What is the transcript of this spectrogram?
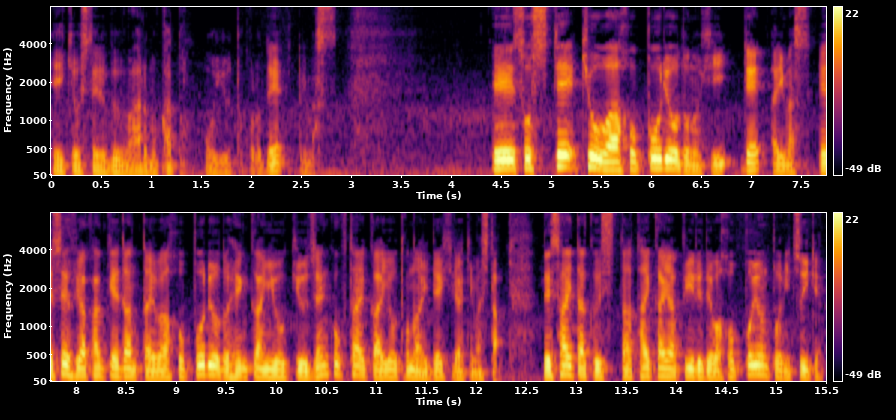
影響している部分はあるのかというところであります。えー、そして今日は北方領土の日であります、えー、政府や関係団体は北方領土返還要求全国大会を都内で開きました。で採択した大会アピールでは北方四島について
